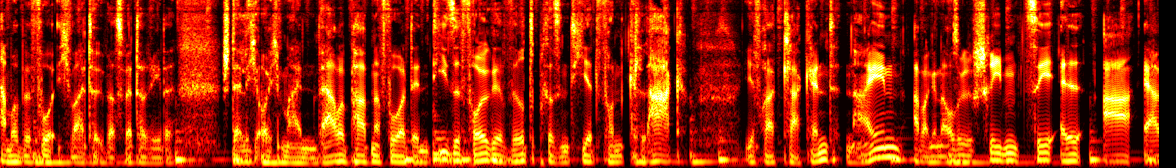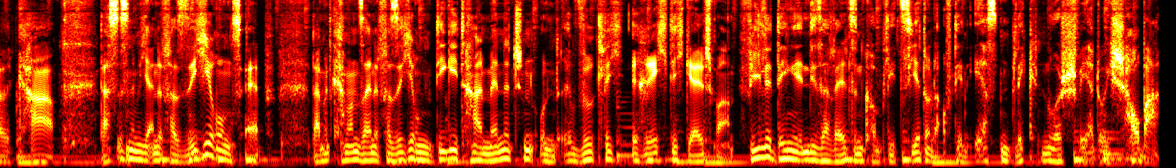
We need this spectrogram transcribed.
Aber bevor ich weiter übers Wetter rede, stelle ich euch meinen Werbepartner vor, denn diese Folge wird präsentiert von Clark. Ihr fragt, Clark kennt? Nein, aber genauso geschrieben C-L-A-R-K. Das ist nämlich eine Versicherungs-App. Damit kann man seine Versicherung digital managen und wirklich richtig Geld sparen. Viele Dinge in dieser Welt sind kompliziert und auf den ersten Blick nur schwer durchschaubar.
